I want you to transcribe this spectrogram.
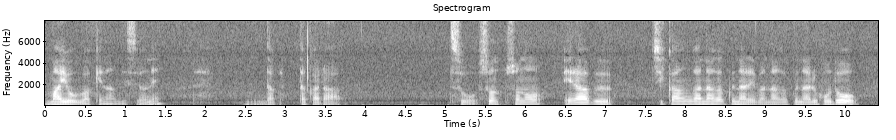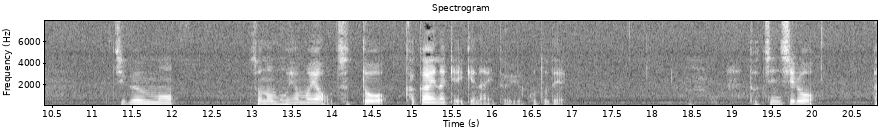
迷うわけなんですよね。だだからそうそその選ぶ時間が長くなれば長くなるほど自分もそのモヤモヤをずっと抱えなきゃいけないということで。どっちにしろ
